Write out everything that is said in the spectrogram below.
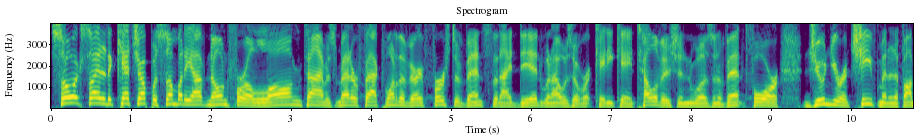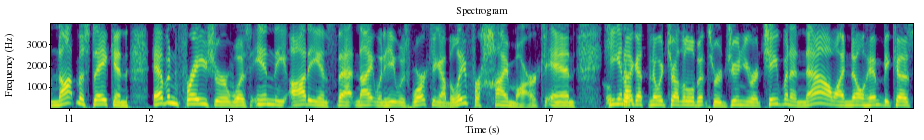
So excited to catch up with somebody I've known for a long time. As a matter of fact, one of the very first events that I did when I was over at KDKA Television was an event for junior achievement. And if I'm not mistaken, Evan Frazier was in the audience that night when he was working, I believe, for Highmark. And he okay. and I got to know each other a little bit through junior achievement. And now I know him because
